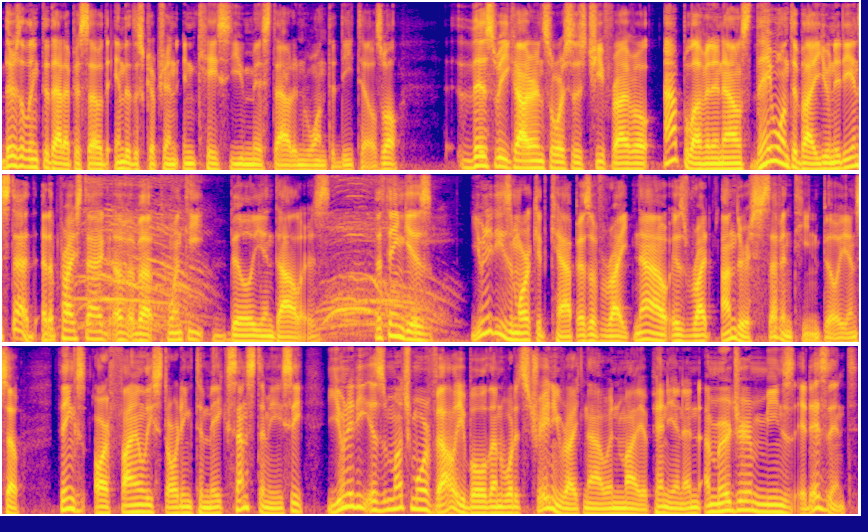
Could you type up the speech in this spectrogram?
There's a link to that episode in the description in case you missed out and want the details. Well, this week, ironSource's chief rival, AppLovin, announced they want to buy Unity instead at a price tag of about $20 billion. The thing is, Unity's market cap as of right now is right under 17 billion. So things are finally starting to make sense to me. See, Unity is much more valuable than what it's trading right now, in my opinion, and a merger means it isn't.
